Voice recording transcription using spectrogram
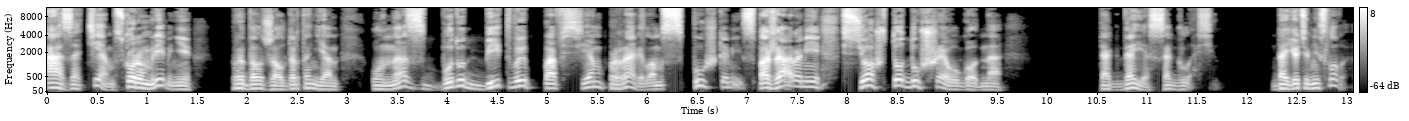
А затем, в скором времени, — продолжал Д'Артаньян, у нас будут битвы по всем правилам, с пушками, с пожарами, все, что душе угодно. Тогда я согласен. Даете мне слово?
